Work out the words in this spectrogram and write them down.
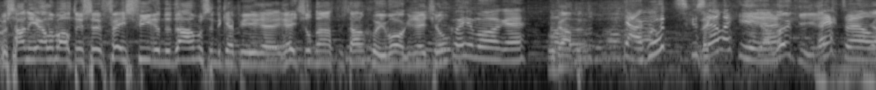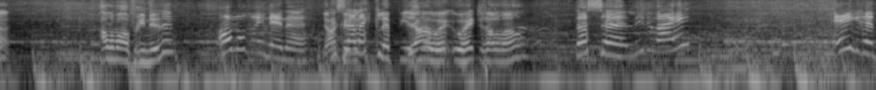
We staan hier allemaal tussen feestvierende dames. En ik heb hier eh, Rachel naast me staan. Goedemorgen, Rachel. Goedemorgen. Hoe gaat het? Ja, goed. Gezellig hier. Ja, leuk hier, hè? Echt wel. Ja. Allemaal vriendinnen? Allemaal vriendinnen. Ja, Gezellig je- clubje Ja, zo. hoe, hoe heet het allemaal? Dat is eh Liedewij. Ingrid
